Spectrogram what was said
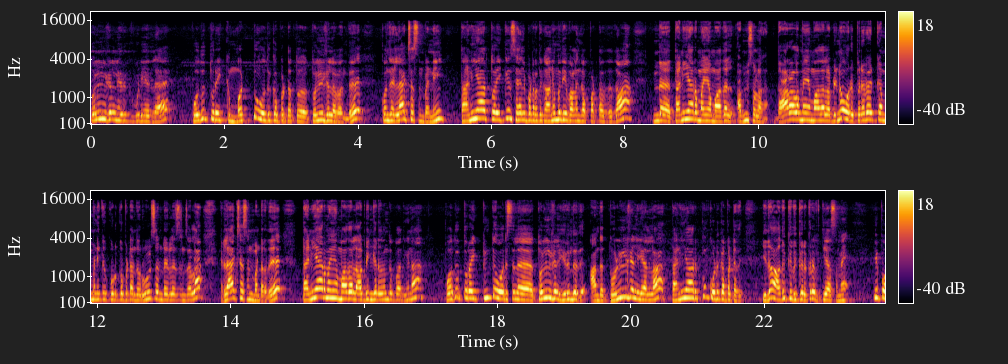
தொழில்கள் இருக்கக்கூடியதில் பொதுத்துறைக்கு மட்டும் ஒதுக்கப்பட்ட தொ தொழில்களை வந்து கொஞ்சம் ரிலாக்ஸேஷன் பண்ணி தனியார் துறைக்கும் செயல்படுறதுக்கு அனுமதி வழங்கப்பட்டது தான் இந்த தனியார் மயமாதல் அப்படின்னு சொல்லுவாங்க. தாராளமயமாதல் அப்படின்னா ஒரு பிரைவேட் கம்பெனிக்கு கொடுக்கப்பட்ட அந்த ரூல்ஸ் அண்ட் ரெகுலேஷன்ஸ் எல்லாம் ரிலாக்ஸேஷன் பண்ணுறது தனியார் மயமாதல் அப்படிங்கிறது வந்து பார்த்திங்கன்னா பொதுத்துறைக்குன்ட்டு ஒரு சில தொழில்கள் இருந்தது. அந்த தொழில்கள் எல்லாம் தனியாருக்கும் கொடுக்கப்பட்டது. இதுதான் அதுக்கு இதுக்கு இருக்கிற வித்தியாசமே. இப்போ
